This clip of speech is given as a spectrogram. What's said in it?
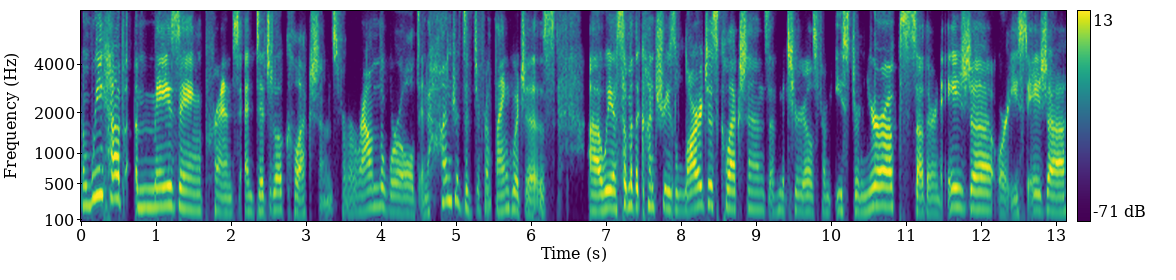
And we have amazing print and digital collections from around the world in hundreds of different languages. Uh, we have some of the country's largest collections of materials from Eastern Europe, Southern Asia, or East Asia.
